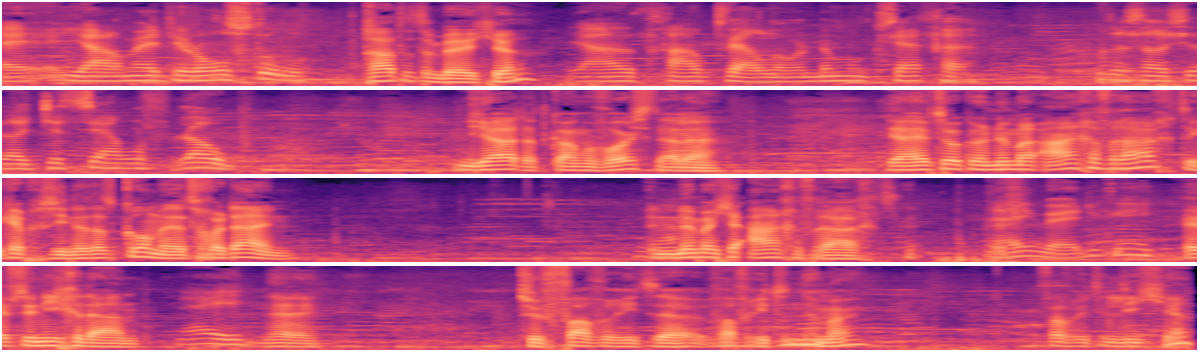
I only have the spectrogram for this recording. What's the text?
eh, ja, met die rolstoel. Gaat het een beetje? Ja, dat gaat wel hoor, dat moet ik zeggen. Dus als je dat je zelf loopt. Ja, dat kan ik me voorstellen. Ja, heeft u ook een nummer aangevraagd? Ik heb gezien dat dat kon met het gordijn. Een nummertje aangevraagd. Nee, weet ik niet. Heeft u niet gedaan? Nee, Nee. Is uw favoriete, favoriete nummer? Favoriete liedje?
